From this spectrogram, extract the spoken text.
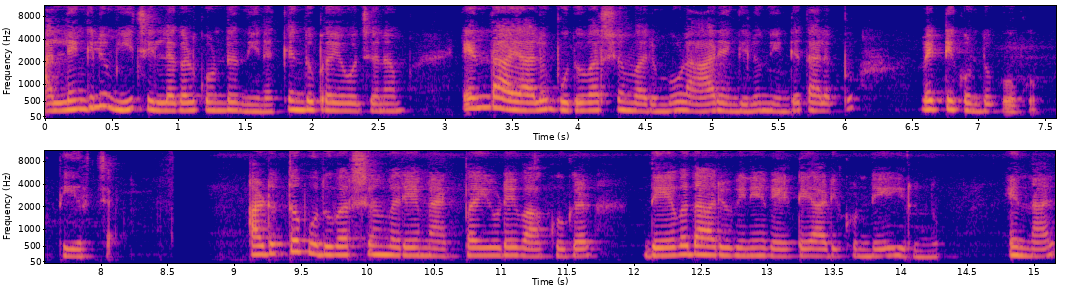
അല്ലെങ്കിലും ഈ ചില്ലകൾ കൊണ്ട് നിനക്കെന്തു പ്രയോജനം? എന്തായാലും പുതുവർഷം വരുമ്പോൾ ആരെങ്കിലും നിന്റെ തലപ്പ് വെട്ടിക്കൊണ്ടുപോകും തീർച്ച. അടുത്ത പുതുവർഷം വരെ മാക്പൈയുടെ വാക്കുകൾ ദേവദാരുവിനെ വേട്ടയാടിക്കൊണ്ടേയിരുന്നു. എന്നാൽ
